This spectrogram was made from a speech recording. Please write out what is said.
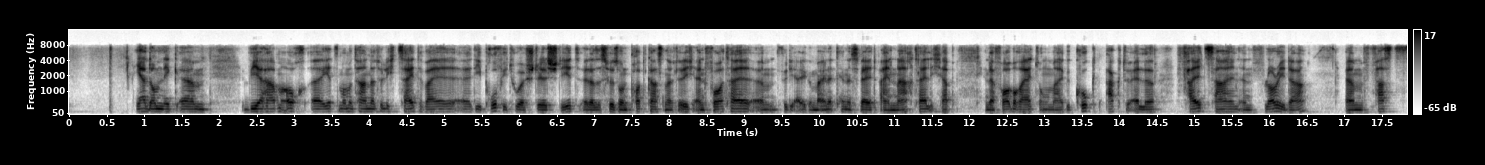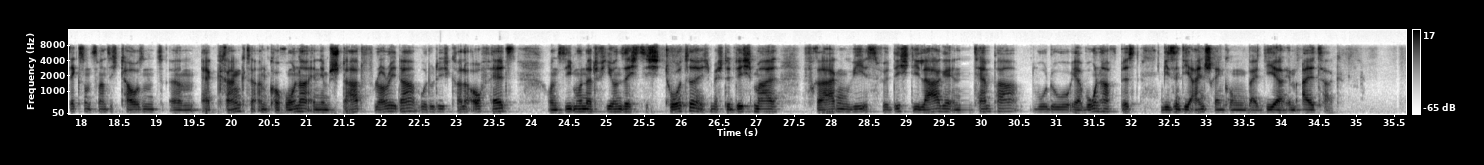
Ja, Dominik, ähm, wir haben auch äh, jetzt momentan natürlich Zeit, weil äh, die Profitour stillsteht. Äh, das ist für so einen Podcast natürlich ein Vorteil, ähm, für die allgemeine Tenniswelt ein Nachteil. Ich habe in der Vorbereitung mal geguckt, aktuelle Fallzahlen in Florida. Ähm, fast 26.000 ähm, Erkrankte an Corona in dem Staat Florida, wo du dich gerade aufhältst, und 764 Tote. Ich möchte dich mal fragen, wie ist für dich die Lage in Tampa, wo du ja wohnhaft bist? Wie sind die Einschränkungen bei dir im Alltag?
